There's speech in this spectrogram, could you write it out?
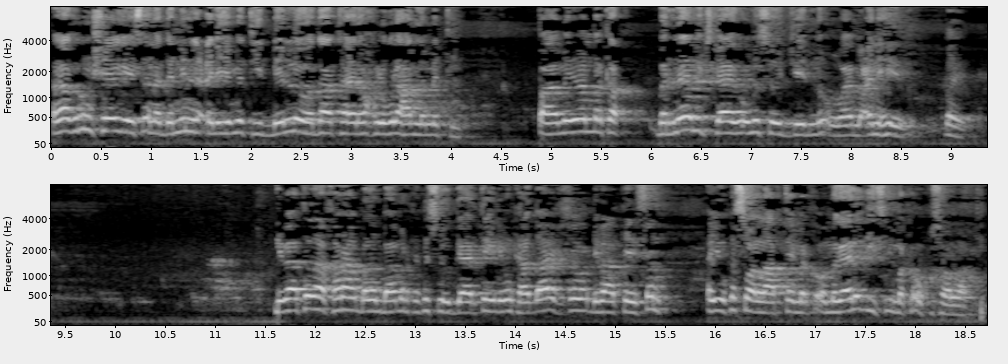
Hadaad run sheegaysana de nin la celiyo ma tihid beenlow haddaad tahayna wax lagula hadla ma tihid waa niman marka barnaamijkaaga uma soo jeedno waa macnaheedu. Ayb dhibaatadaa faraha badan baa marka ka soo gaartay nimankaa daa'if isagoo dhibaataysan ayuu ka soo laabtay marka oo magaaladiisii maka uu ka soo laabtay.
